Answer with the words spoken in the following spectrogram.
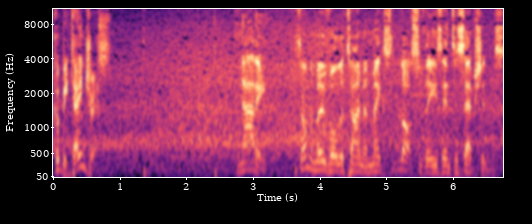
Could be dangerous. Nari. He's on the move all the time and makes lots of these interceptions.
